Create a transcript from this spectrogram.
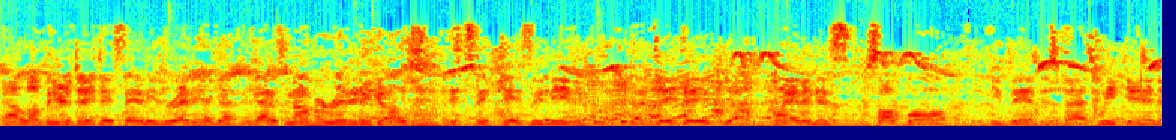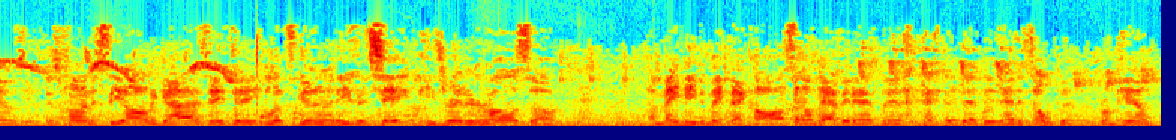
I love to hear JJ saying he's ready. I got got his number ready to go, just in case we need him. Uh, JJ yeah, playing in his softball event this past weekend. It was it was fun to see all the guys. JJ looks good. He's in shape. He's ready to roll. So I may need to make that call. So I'm happy that the, that, the, that it's open from him.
